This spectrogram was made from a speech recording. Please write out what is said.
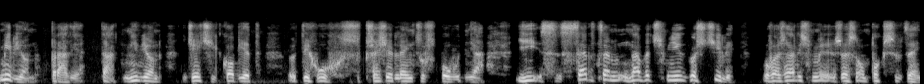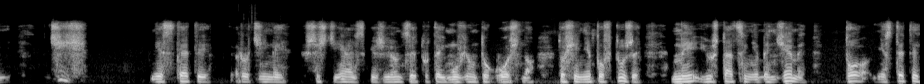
milion prawie, tak, milion dzieci, kobiet, tych przesiedleńców z południa. I z sercem nawetśmy ich gościli. Uważaliśmy, że są pokrzywdzeni. Dziś niestety rodziny chrześcijańskie żyjące tutaj mówią to głośno. To się nie powtórzy. My już tacy nie będziemy, bo niestety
